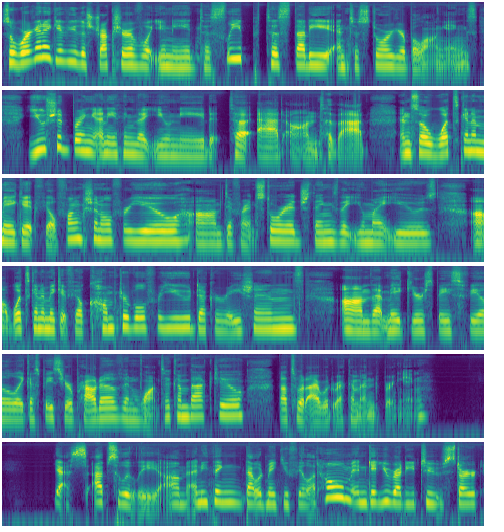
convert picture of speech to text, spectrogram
So we're going to give you the structure of what you need to sleep, to study, and to store your belongings. You should bring anything that you need to add on to that. And so what's going to make it feel functional for you? You, um, different storage things that you might use, uh, what's going to make it feel comfortable for you, decorations um, that make your space feel like a space you're proud of and want to come back to. That's what I would recommend bringing. Yes, absolutely. Um, anything that would make you feel at home and get you ready to start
